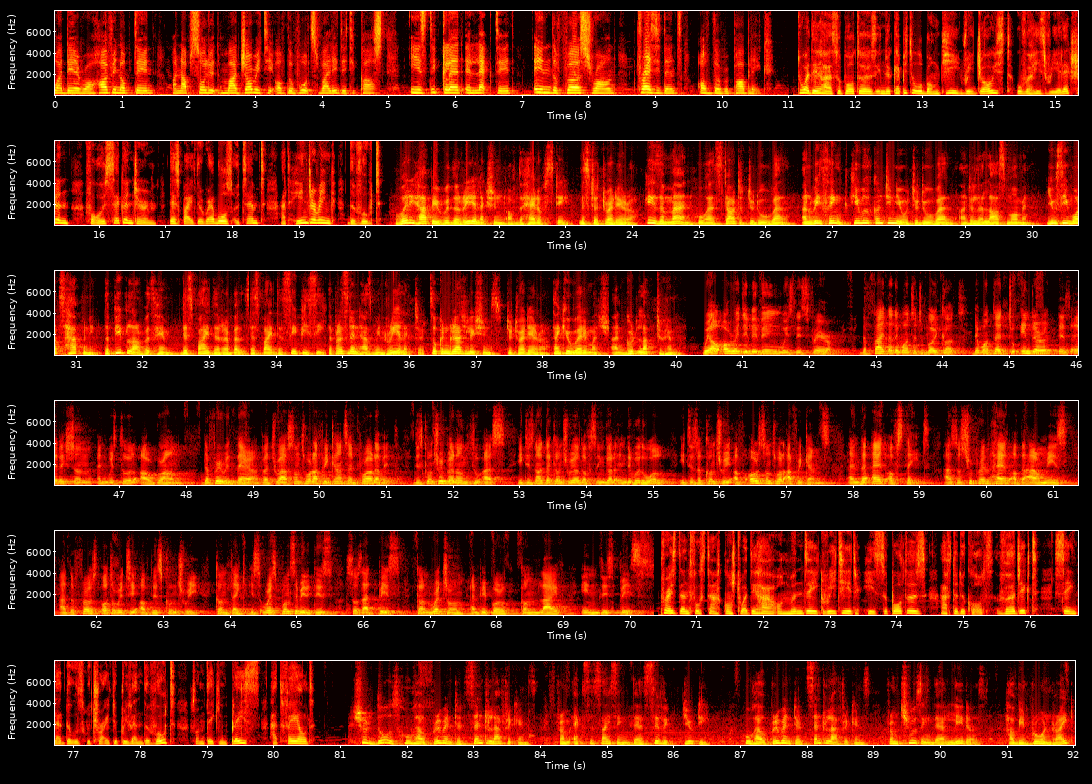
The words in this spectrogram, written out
having obtained an absolute majority of the votes validity cast, is declared elected in the first round President of the Republic. Touadéra supporters in the capital Bangui rejoiced over his re-election for a second term, despite the rebels' attempt at hindering the vote. Very happy with the re-election of the head of state, Mr. Touadéra. He is a man who has started to do well, and we think he will continue to do well until the last moment. You see what's happening. The people are with him despite the rebels, despite the CPC. The president has been re-elected. So congratulations to Touadéra. Thank you very much and good luck to him. We are already living with this fear. The fact that they wanted to boycott, they wanted to hinder this election and we stood our ground. The fear is there, but we are Central Africans and proud of it. This country belongs to us. It is not the country of a single individual. It is a country of all Central Africans. And the head of state, as the supreme head of the armies, as the first authority of this country, can take its responsibilities so that peace can return and people can live in this peace. President Faustin Archange Touadéra on Monday greeted his supporters after the court's verdict, saying that those who tried to prevent the vote from taking place had failed. Should those who have prevented Central Africans from exercising their civic duty, who have prevented Central Africans from choosing their leaders, have been proven right?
